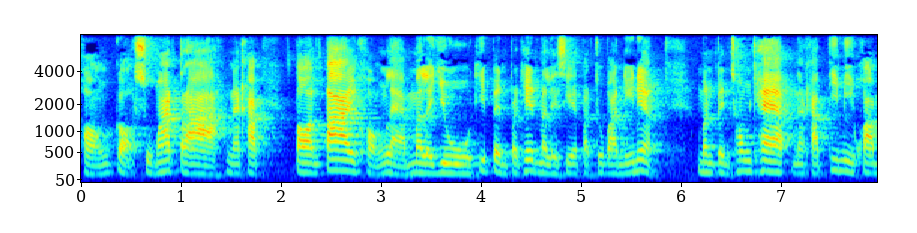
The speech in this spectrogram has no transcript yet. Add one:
ของเกาะสุมาตรานะครับตอนใต้ของแหลมมาลายูที่เป็นประเทศมาเลเซียปัจจุบันนี้เนี่ยมันเป็นช่องแคบนะครับที่มีความ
